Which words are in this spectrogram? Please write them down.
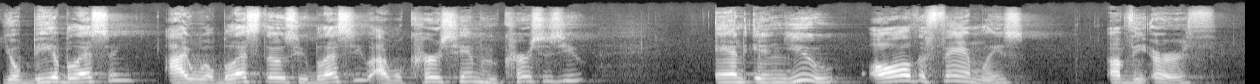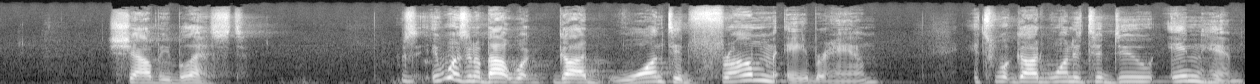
You'll be a blessing. I will bless those who bless you. I will curse him who curses you. And in you, all the families of the earth shall be blessed. It wasn't about what God wanted from Abraham. It's what God wanted to do in him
